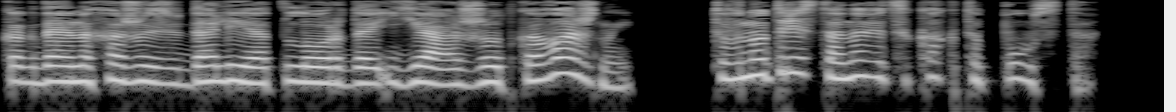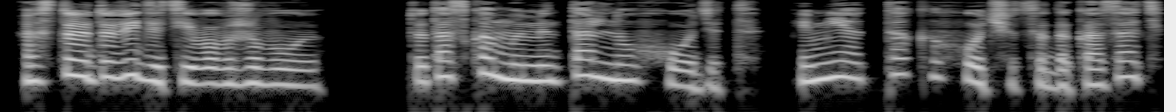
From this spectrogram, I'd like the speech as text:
Когда я нахожусь вдали от лорда «я» жутко важный, то внутри становится как-то пусто. А стоит увидеть его вживую, то тоска моментально уходит, и мне так и хочется доказать,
